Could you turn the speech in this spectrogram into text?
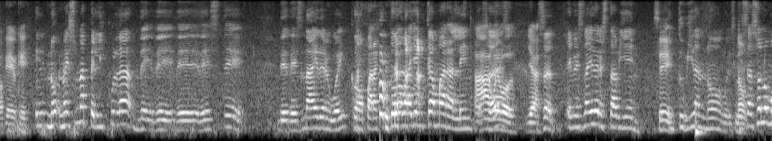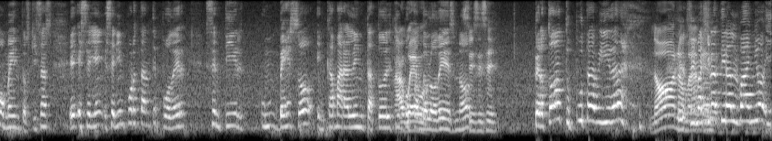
Ok, ok. eh, no, no es una película de, de, de, de este... De, de Snyder, güey, como para que todo vaya en cámara lenta, Ah, ¿sabes? huevo, ya. O sea, en Snyder está bien. Sí. En tu vida no, güey. No. Quizás solo momentos. Quizás eh, eh, sería, sería importante poder sentir un beso en cámara lenta todo el Ah, tiempo huevo. cuando lo des, ¿no? Sí, sí, sí. Pero toda tu puta vida. No, no mames. imagínate ir al baño y,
